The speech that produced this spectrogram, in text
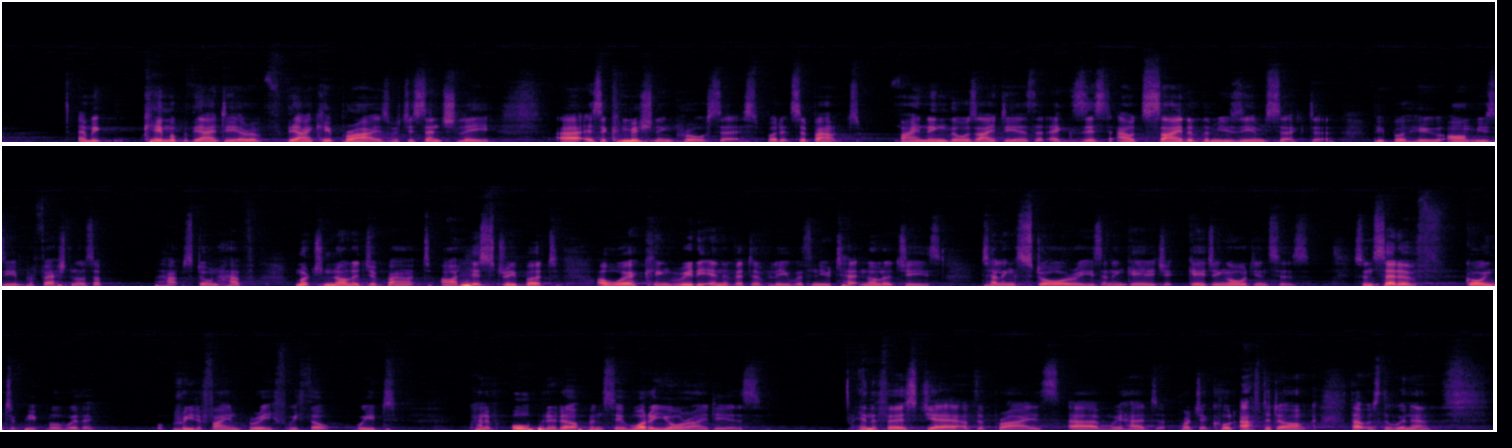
and we came up with the idea of the IK Prize, which essentially uh, is a commissioning process, but it's about finding those ideas that exist outside of the museum sector. People who aren't museum professionals or perhaps don't have much knowledge about art history, but are working really innovatively with new technologies, telling stories and engaging, engaging audiences. So instead of going to people with a predefined brief, we thought we'd kind of open it up and say, what are your ideas? In the first year of the prize, um, we had a project called After Dark. That was the winner.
